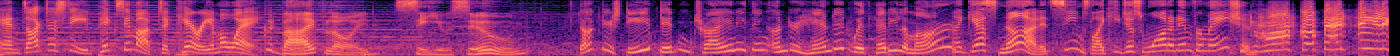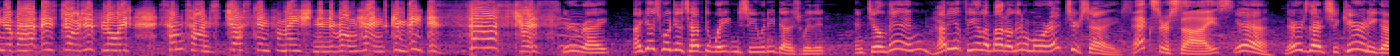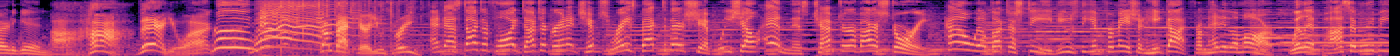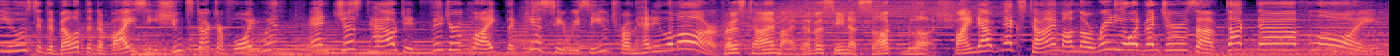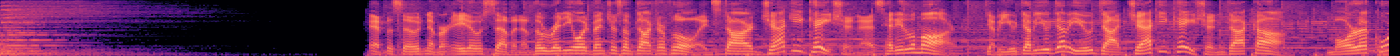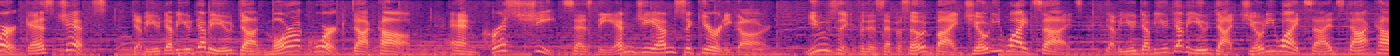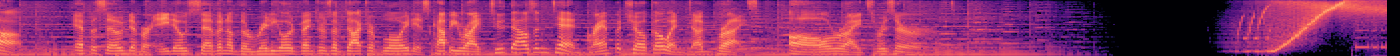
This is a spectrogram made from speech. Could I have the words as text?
and Dr. Steve picks him up to carry him away. Goodbye, Floyd. See you soon. Dr. Steve didn't try anything underhanded with Hedy Lamarr? I guess not. It seems like he just wanted information. Oh, I've got a bad feeling about this, Dr. Floyd. Sometimes just information in the wrong hands can be disastrous. You're right. I guess we'll just have to wait and see what he does with it. Until then, how do you feel about a little more exercise? Exercise? Yeah, there's that security guard again. Aha! There you are. Run! Come back here, you three. And as Dr. Floyd, Dr. Grant and Chips race back to their ship, we shall end this chapter of our story. How will Dr. Steve use the information he got from Hedy Lamarr? Will it possibly be used to develop the device he shoots Dr. Floyd with? And just how did Fidget like the kiss he received from Hedy Lamarr? First time I've ever seen a sock blush. Find out next time on the radio adventures of Dr. Floyd. Episode number 807 of The Radio Adventures of Dr. Floyd starred Jackie Cation as Hedy Lamarr. www.jackiecation.com. Maura Quirk as Chips. www.mauraquirk.com. And Chris Sheets as the MGM security guard. Music for this episode by Jody Whitesides. www.jodywhitesides.com. Episode number 807 of the Radio Adventures of Dr. Floyd is copyright 2010 Grant Baciocco and Doug Price. All rights reserved.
